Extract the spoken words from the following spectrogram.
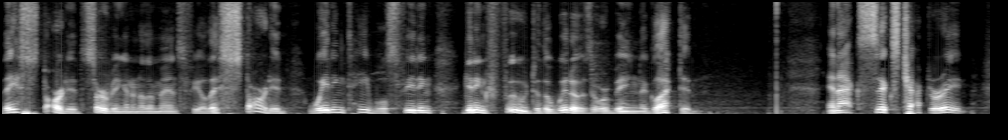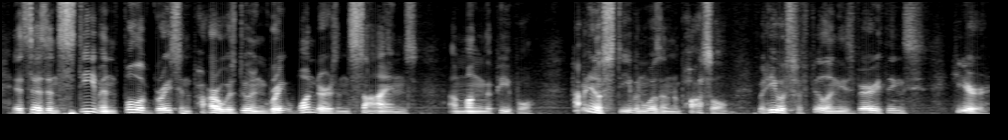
they started serving in another man's field. They started waiting tables, feeding, getting food to the widows that were being neglected. In Acts 6, chapter 8, it says, And Stephen, full of grace and power, was doing great wonders and signs among the people. How many know Stephen wasn't an apostle, but he was fulfilling these very things here?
